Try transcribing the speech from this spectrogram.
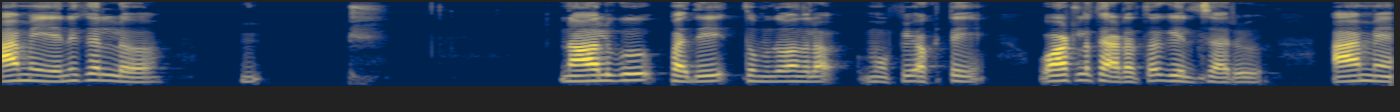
ఆమె ఎన్నికల్లో నాలుగు పది తొమ్మిది వందల ముప్పై ఒకటి ఓట్ల తేడాతో గెలిచారు. ఆమె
